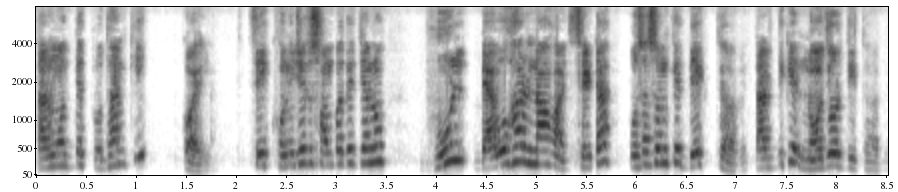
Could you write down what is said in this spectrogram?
তার মধ্যে প্রধান কি? কয়লা। সেই খনিজ সম্পদের যেন ভুল ব্যবহার না হয়, সেটা প্রশাসনকে দেখতে হবে, তার দিকে নজর দিতে হবে।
